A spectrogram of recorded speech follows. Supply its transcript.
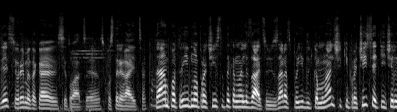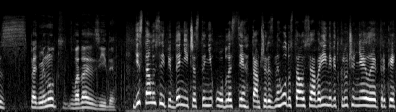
Здесь все время така ситуація спостерігається. Там потрібно прочистити каналізацію. Зараз приїдуть комунальщики, прочистять і через 5 минут вода з'їде. Дісталося і південній частині області. Там через негоду сталося аварійне відключення електрики.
